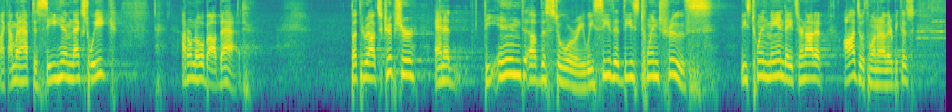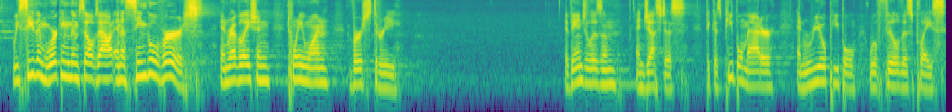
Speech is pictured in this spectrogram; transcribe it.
like I'm going to have to see him next week. I don't know about that. But throughout Scripture and at the end of the story, we see that these twin truths, these twin mandates, are not at odds with one another because we see them working themselves out in a single verse in Revelation 21, verse 3 evangelism and justice because people matter and real people will fill this place.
